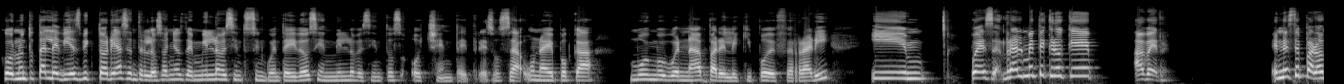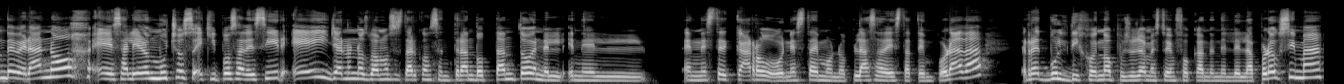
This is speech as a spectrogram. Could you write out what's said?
con un total de 10 victorias entre los años de 1952 y en 1983. O sea, una época muy, muy buena para el equipo de Ferrari. Y pues realmente creo que, a ver, en este parón de verano eh, salieron muchos equipos a decir, hey, ya no nos vamos a estar concentrando tanto en, el, en, el, en este carro o en esta monoplaza de esta temporada. Red Bull dijo, no, pues yo ya me estoy enfocando en el de la próxima.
